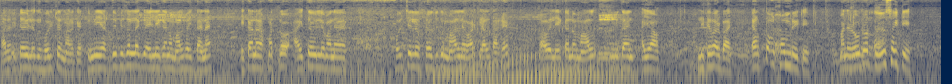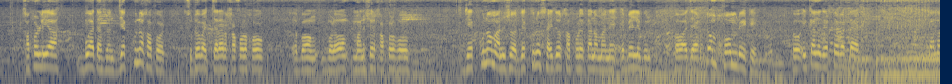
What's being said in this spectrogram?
কারণ এটা হইলে কি হোলসেল মার্কেট তুমি এক, দুই পিসের লাগে আইলে কেন মাল পাইতা না? এখানে একমাত্র আইতে হইলে মানে হোলসেলের সেও যদি মাল নেওয়ার খেয়াল থাকে। তাহলে এখানে মাল তুমি তাই আইয়া নিতে পারবা? একদম কম রেটে মানে রোডের দুই সাইডে কাপড় লিয়া বুয়াত আসুন যে কোনো কাপড় ছোটো বাচ্চারার কাপড় হোক এবং বড় মানুষের কাপড় হোক যে কোনো মানুষের যে কোনো সাইজের কাপড় এখানে মানে অ্যাভেলেবল পাওয়া যায়, একদম কম রেটে তো এখানে দেখতে পারটা এখানে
